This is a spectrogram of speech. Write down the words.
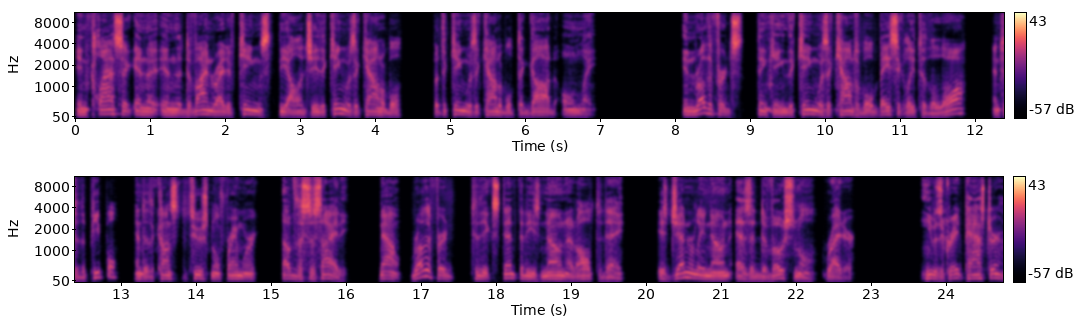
in classic in the in the divine right of kings theology, the king was accountable, but the king was accountable to God only. In Rutherford's thinking, the king was accountable basically to the law and to the people and to the constitutional framework of the society. Now, Rutherford, to the extent that he's known at all today, is generally known as a devotional writer. He was a great pastor.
